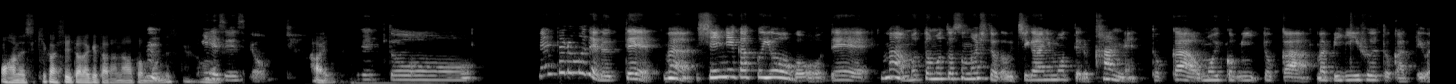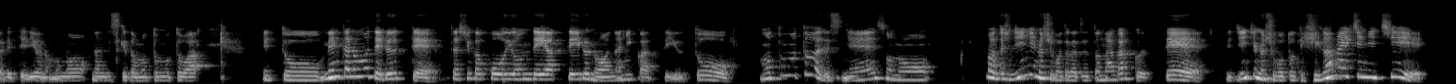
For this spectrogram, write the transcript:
お話聞かせていただけたらなと思うんですけれども。いいです、ですよ。はい。えっと、メンタルモデルって、まあ、心理学用語で、まあ、もともとその人が内側に持ってる観念とか思い込みとか、まあ、ビリーフとかって言われてるようなものなんですけどもともとは。えっと、メンタルモデルって私がこう呼んでやっているのは何かっていうともともとはですねその、まあ、私人事の仕事がずっと長くってで人事の仕事って日がな一日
